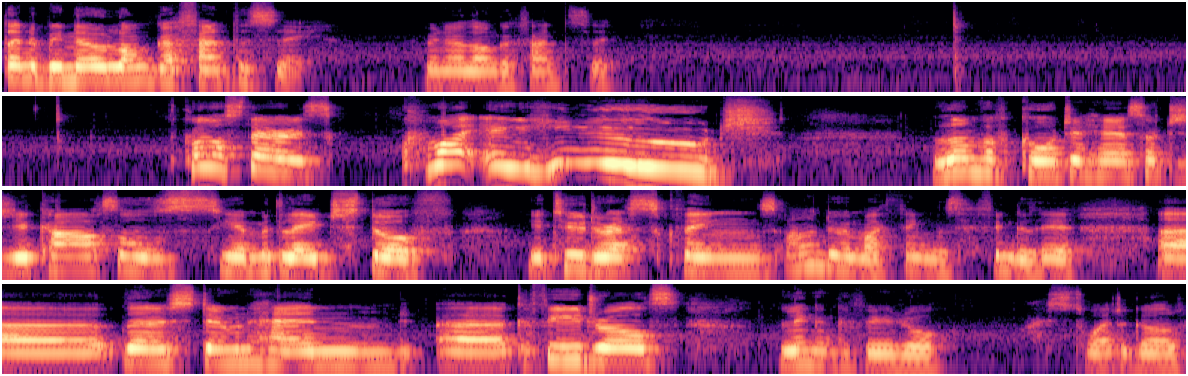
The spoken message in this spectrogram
then it'll be no longer fantasy. It'll be no longer fantasy. Course there is quite a huge lump of culture here such as your castles, your middle age stuff, your Tudoresque things. I'm doing my things fingers here. Uh, there's Stonehenge, uh, cathedrals, Lincoln Cathedral. I swear to God,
